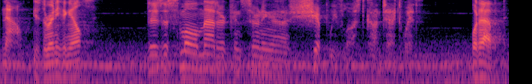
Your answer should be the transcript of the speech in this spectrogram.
Now, is there anything else? There's a small matter concerning a ship we've lost contact with. What happened?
